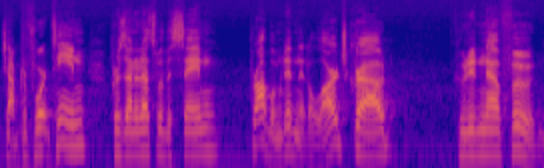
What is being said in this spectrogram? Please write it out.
Chapter 14 presented us with the same problem, didn't it? A large crowd who didn't have food.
